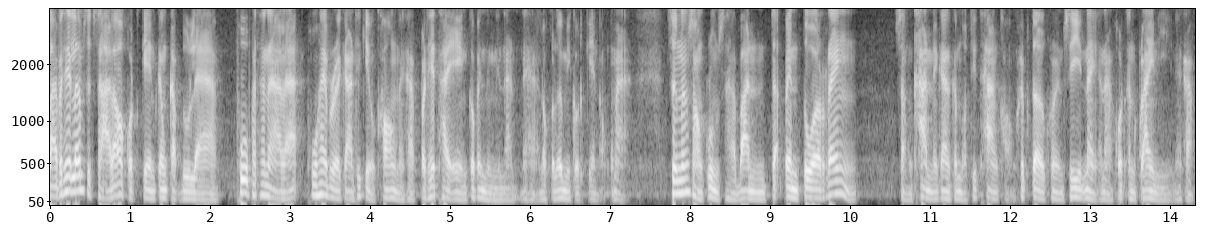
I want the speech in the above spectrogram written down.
หลายประเทศเริ่มศึกษาและออกกฎเกณฑ์กำกับดูแล ผู้พัฒนาและผู้ให้บริการที่เกี่ยวข้องนะครับ ประเทศไทยเองก็เป็นหนึ่งในนั้นนะฮะเราก็เริ่มมีกฎเกณฑ์ออกมา ซึ่งทั้งสองกลุ่มสถาบันจะเป็นตัวเร่งสำคัญในการกำหนดทิศทางของคริปโตเคอเรนซีในอนาคตอันใกล้นี้นะครับ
